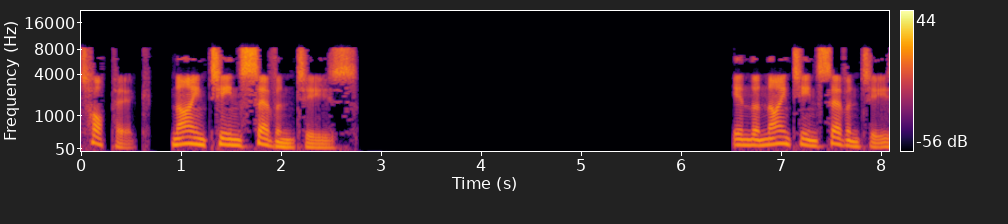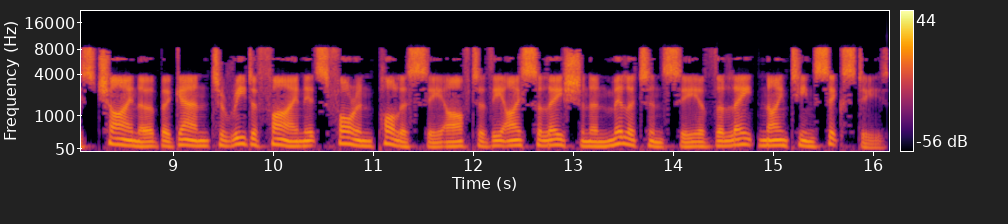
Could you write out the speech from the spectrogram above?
Topic 1970s In the 1970s China began to redefine its foreign policy after the isolation and militancy of the late 1960s.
